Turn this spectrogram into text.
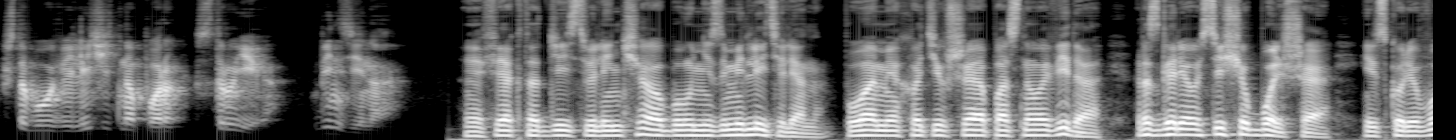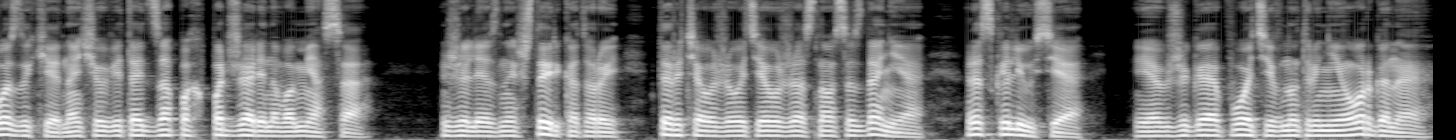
чтобы увеличить напор струи бензина. Эффект от действия Линчао был незамедлителен. Пламя, охватившее опасного вида, разгорелось еще больше, и вскоре в воздухе начал витать запах поджаренного мяса. Железный штырь, который торчал в животе ужасного создания, раскалился и, обжигая плоть и внутренние органы,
